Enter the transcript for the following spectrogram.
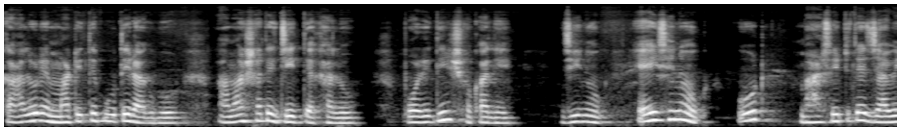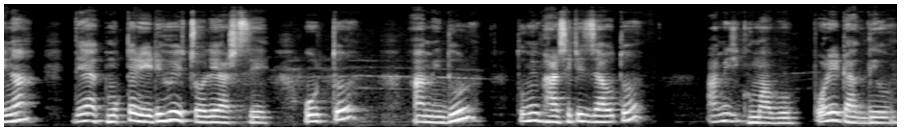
কাল ওরে মাটিতে পুঁতে রাখব, আমার সাথে জিদ দেখাল। পরের দিন সকালে, ঝিনুক, এই ঝিনুক, উঠ, ভার্সিটিতে যাবি না? দেখ মুখটা রেডি হয়ে চলে আসছে। উঠ তো। আমি দূর তুমি ভার্সিটি যাও তো। আমি ঘুমাবো, পরে ডাক দিও।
